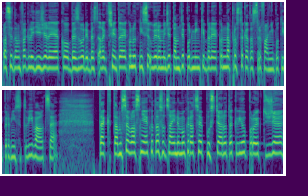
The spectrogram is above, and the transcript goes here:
vlastně tam fakt lidi žili jako bez vody, bez elektřiny, to je jako nutný si uvědomit, že tam ty podmínky byly jako naprosto katastrofální po té první světové válce tak tam se vlastně jako ta sociální demokracie pustila do takového projektu, že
